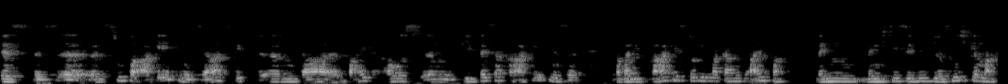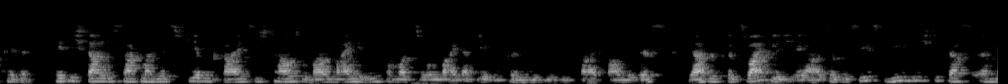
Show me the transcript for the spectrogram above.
das, das äh, super Ergebnis. Ja, es gibt ähm, da weitaus ähm, viel bessere Ergebnisse. Aber die Frage ist doch immer ganz einfach wenn, wenn ich diese Videos nicht gemacht hätte, hätte ich dann, ich sag mal jetzt 34.000 Mal meine Informationen weitergeben können in diesem Zeitraum. Das, ja, das bezweifle ich eher. Also du siehst, wie wichtig das ähm,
